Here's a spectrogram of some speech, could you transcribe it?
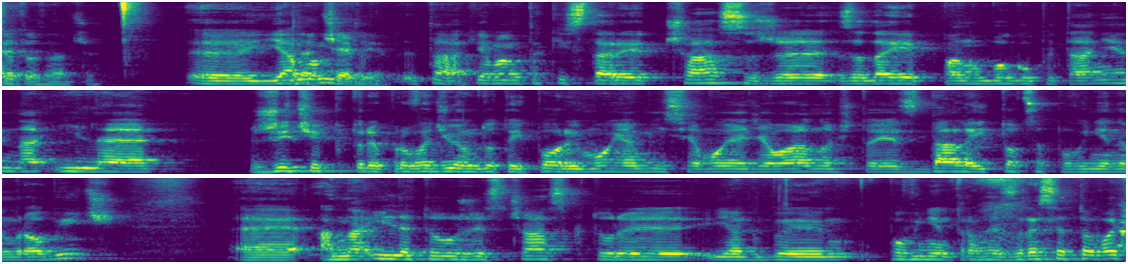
Co to znaczy? Ja Dla mam, Ciebie. tak, ja mam taki stary czas, że zadaję Panu Bogu pytanie, na ile życie, które prowadziłem do tej pory, moja misja, moja działalność, to jest dalej to, co powinienem robić, a na ile to już jest czas, który jakby powinien trochę zresetować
